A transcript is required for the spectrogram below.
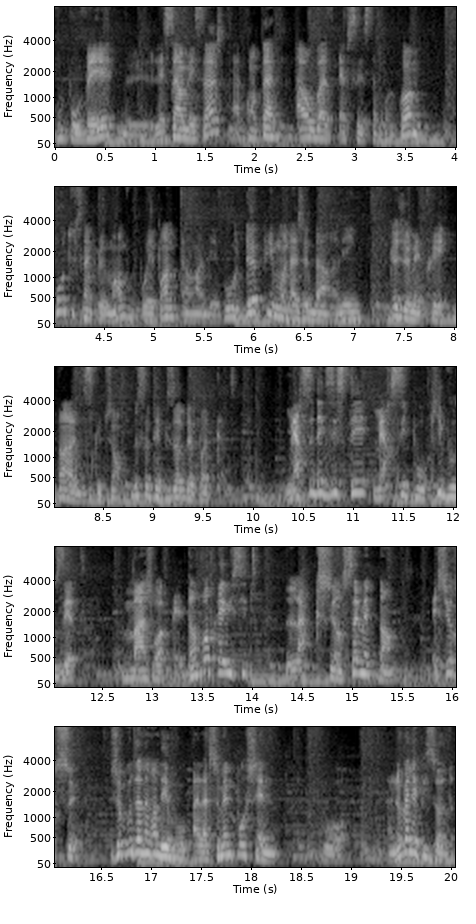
Vous pouvez me laisser un message à contact.fcsa.com ou tout simplement, vous pouvez prendre un rendez-vous depuis mon agenda en ligne que je mettrai dans la description de cet épisode de podcast. Merci d'exister, merci pour qui vous êtes. Ma joie est dans votre réussite. L'action, c'est maintenant. Et sur ce, je vous donne rendez-vous à la semaine prochaine pour un nouvel épisode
